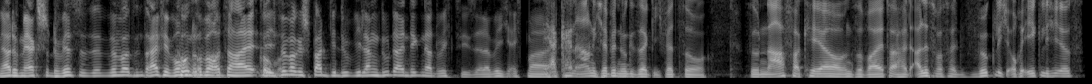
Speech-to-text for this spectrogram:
Ja, du merkst schon, du wirst, wenn wir uns in drei, vier Wochen Gucken drüber mal. unterhalten, Gucken ich bin mal gespannt, wie, du, wie lange du dein Ding da durchziehst. Ja, da bin ich echt mal. Ja, keine Ahnung, ich habe ja nur gesagt, ich werde so, so Nahverkehr und so weiter, halt alles, was halt wirklich auch eklig ist,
